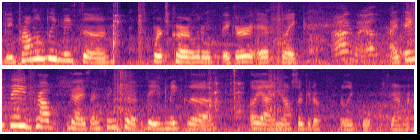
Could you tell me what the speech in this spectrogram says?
They'd probably make the sports car a little bigger if like I think they'd prob guys, I think that they'd make the oh yeah, and you also get a really cool camera.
